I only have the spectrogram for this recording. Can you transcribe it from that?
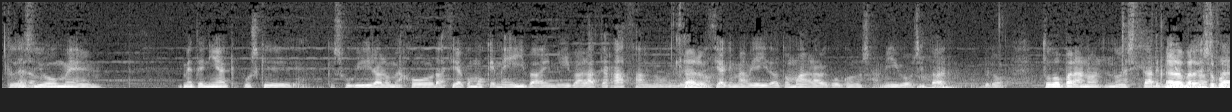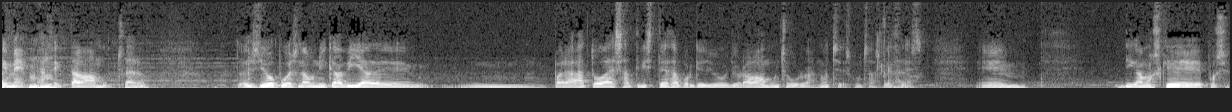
Entonces Claro. yo me, me tenía que, pues que, que subir, a lo mejor hacía como que me iba y me iba a la terraza, ¿no? Y Claro. decía que me había ido a tomar algo con los amigos y tal. Pero todo para no, no estar Claro, viendo para no eso porque me, me afectaba mucho. Claro. ¿no? Entonces yo pues la única vía de mm, para toda esa tristeza, porque yo lloraba mucho por las noches, muchas veces. em, digamos que pues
